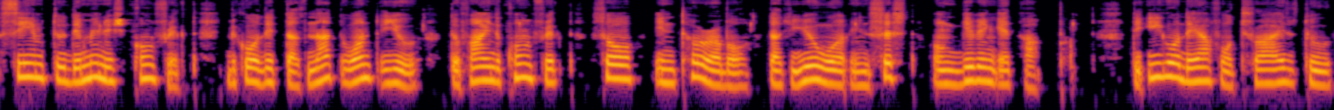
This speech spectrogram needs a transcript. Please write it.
seem to diminish conflict because it does not want you to find conflict so intolerable that you will insist on giving it up. The ego therefore tries to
